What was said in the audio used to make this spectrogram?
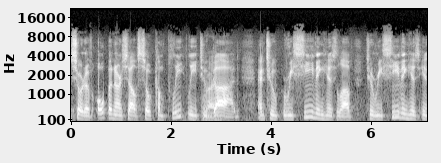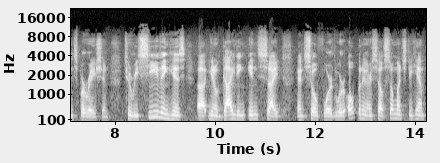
sort of open ourselves so completely to Right. God and to receiving His love, to receiving His inspiration, to receiving His, uh, you know, guiding insight and so forth. We're opening ourselves so much to Him.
